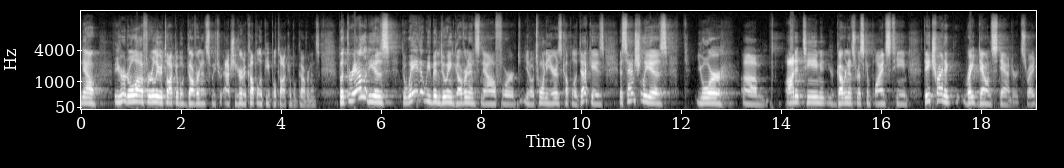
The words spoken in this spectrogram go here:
Now, you heard Olaf earlier talk about governance. We actually heard a couple of people talk about governance. But the reality is, the way that we've been doing governance now for you know 20 years, a couple of decades, essentially is your um, audit team, your governance risk compliance team, they try to write down standards, right?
